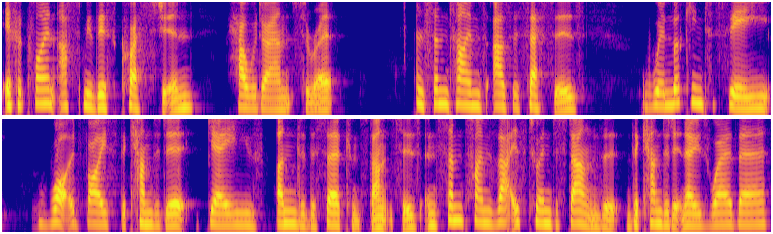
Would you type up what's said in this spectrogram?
if a client asked me this question, how would I answer it? And sometimes as assessors, we're looking to see what advice the candidate gave under the circumstances. And sometimes that is to understand that the candidate knows where they're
